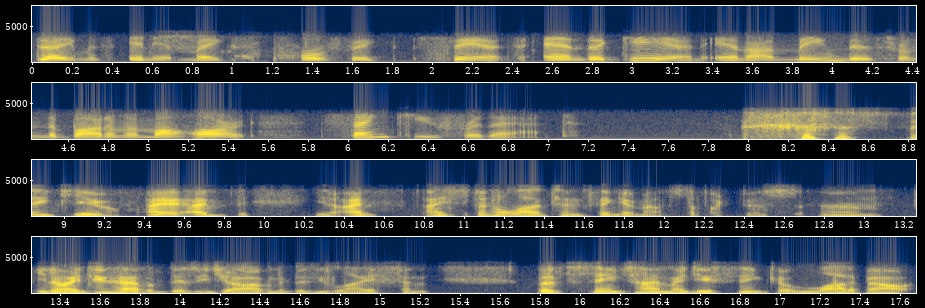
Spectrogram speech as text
statements and it makes perfect sense. And again and I mean this from the bottom of my heart thank you for that. Thank you. I I've you know I've I spend a lot of time thinking about stuff like this. Um, you know, I do have a busy job and a busy life, and but at the same time, I do think a lot about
